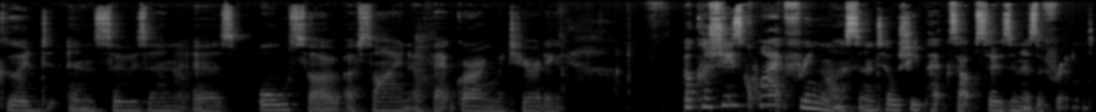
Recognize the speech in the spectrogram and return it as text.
good in Susan is also a sign of that growing maturity. Because she's quite friendless until she picks up Susan as a friend.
